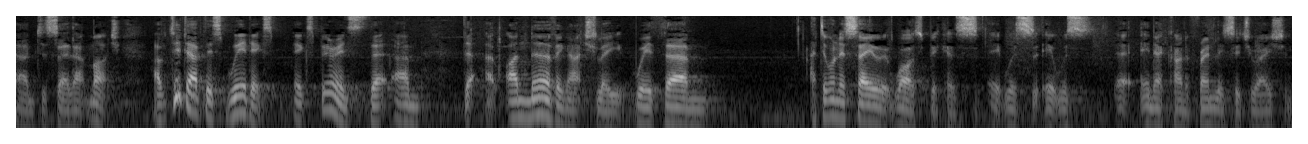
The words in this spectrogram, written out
um, to say that much. I did have this weird ex- experience that, um, that uh, unnerving actually with. Um, I don't want to say who it was because it was it was uh, in a kind of friendly situation,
